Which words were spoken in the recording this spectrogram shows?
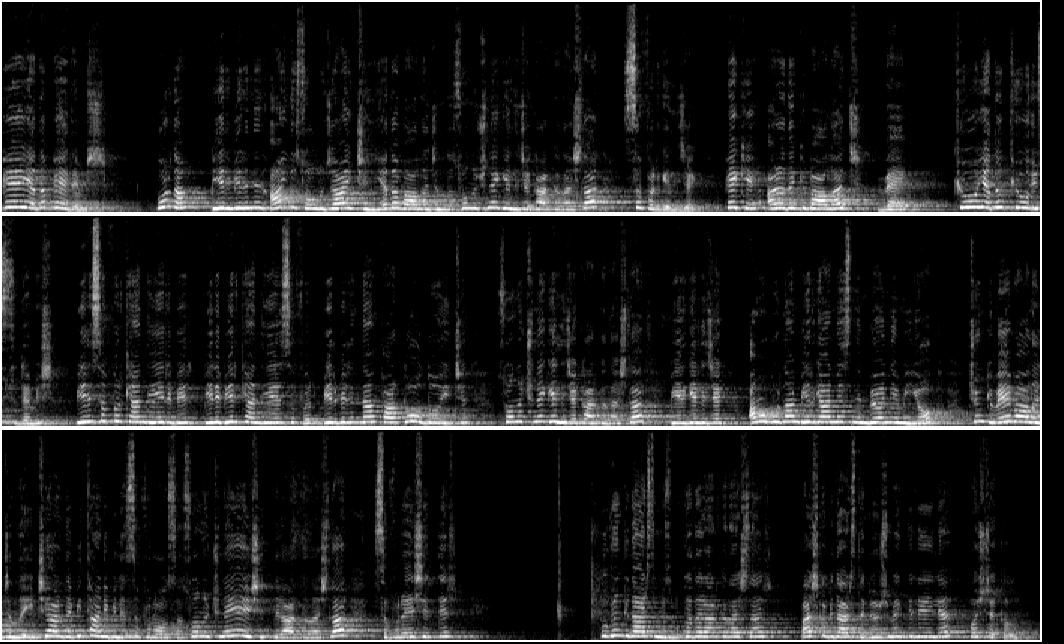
P ya da P demiş. Burada birbirinin aynısı olacağı için ya da bağlacında sonuç ne gelecek arkadaşlar? 0 gelecek. Peki aradaki bağlaç V. Q ya da Q üstü demiş. Biri sıfırken diğeri bir, biri birken diğeri sıfır. Birbirinden farklı olduğu için sonuç ne gelecek arkadaşlar? Bir gelecek. Ama buradan bir gelmesinin bir önemi yok. Çünkü V bağlacında içeride bir tane bile sıfır olsa sonuç neye eşittir arkadaşlar? Sıfıra eşittir. Bugünkü dersimiz bu kadar arkadaşlar. Başka bir derste görüşmek dileğiyle. Hoşçakalın.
